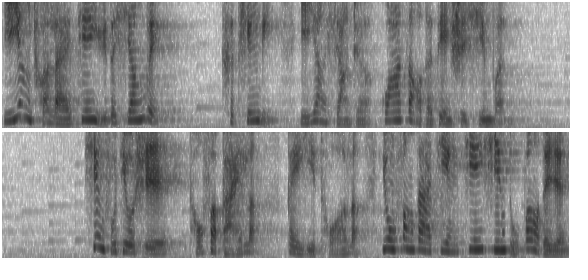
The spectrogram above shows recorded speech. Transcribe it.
一样传来煎鱼的香味，客厅里一样响着聒噪的电视新闻。幸福就是头发白了。背已驼了，用放大镜艰辛读报的人，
